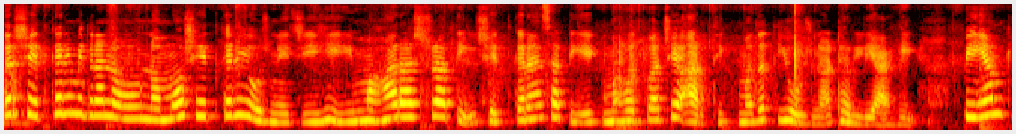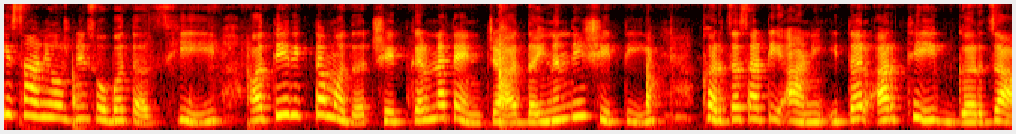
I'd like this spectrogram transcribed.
तर शेतकरी मित्रांनो नमो शेतकरी योजनेची ही महाराष्ट्रातील शेतकऱ्यांसाठी एक महत्त्वाची आर्थिक मदत योजना ठरली आहे. पी एम किसान योजनेसोबतच ही अतिरिक्त मदत शेतकऱ्यांना त्यांच्या दैनंदिन शेती खर्चासाठी आणि इतर आर्थिक गरजा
